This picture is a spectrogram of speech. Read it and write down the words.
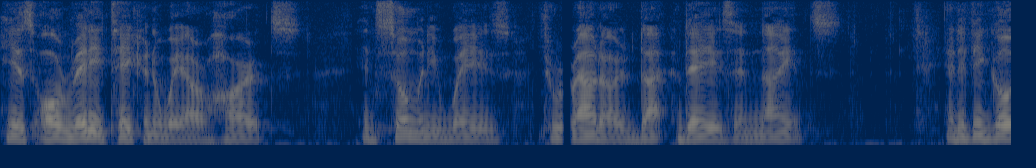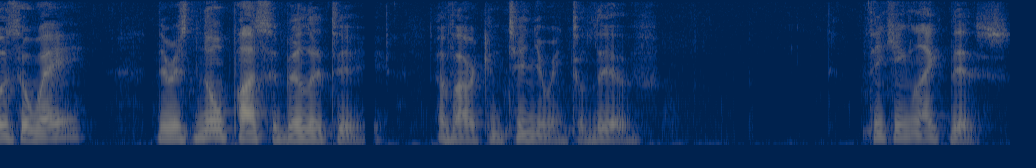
He has already taken away our hearts in so many ways throughout our days and nights. And if he goes away, there is no possibility of our continuing to live. Thinking like this,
